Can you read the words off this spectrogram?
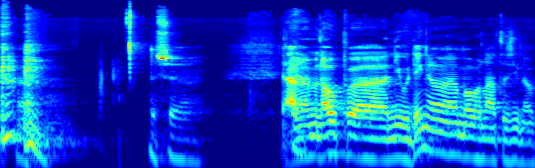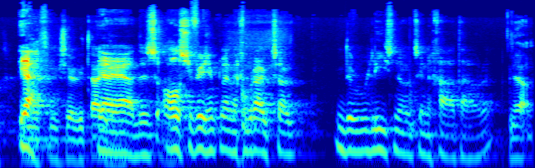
eh, dus Ja, we hebben een hoop nieuwe dingen mogen laten zien ook. Ja. Functionaliteiten. ja, ja, dus als je Vision Planner gebruikt, zou ik de release notes in de gaten houden. Ja.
